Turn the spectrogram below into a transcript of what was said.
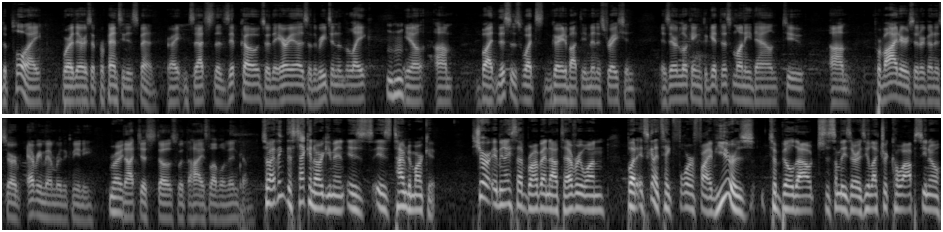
deploy where there's a propensity to spend, right? And so that's the zip codes or the areas or the region of the lake, mm-hmm. you know. Um, but this is what's great about the administration is they're looking to get this money down to um, providers that are going to serve every member of the community, right? Not just those with the highest level of income. So I think the second argument is is time to market. Sure, it'd be nice to have broadband out to everyone, but it's going to take four or five years to build out to some of these areas. The electric co-ops, you know,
